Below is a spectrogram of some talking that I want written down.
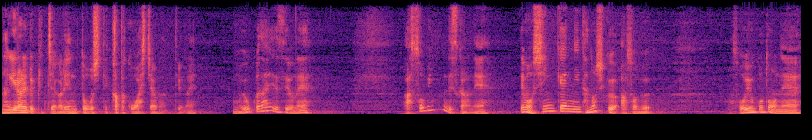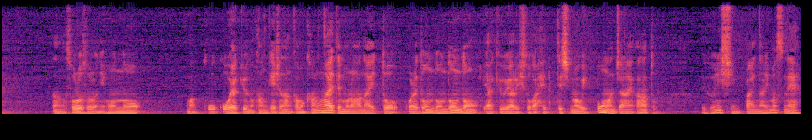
投げられるピッチャーが連投して肩壊しちゃうなんていうね。もうよくないですよね。遊びなんですからね。でも真剣に楽しく遊ぶ。そういうことをねなんかそろそろ日本のまあ、高校野球の関係者なんかも考えてもらわないとこれどんどんどんどん野球やる人が減ってしまう一方なんじゃないかなというふうに心配になりますね。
